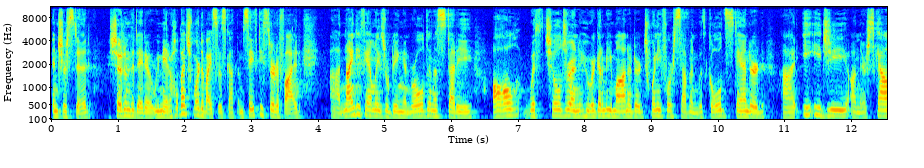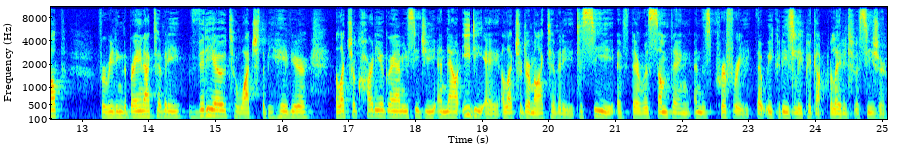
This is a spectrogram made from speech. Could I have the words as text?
interested. showed him the data. We made a whole bunch more devices, got them safety certified. Uh, 90 families were being enrolled in a study, all with children who were going to be monitored 24 7 with gold standard uh, EEG on their scalp for reading the brain activity, video to watch the behavior, electrocardiogram, ECG, and now EDA, electrodermal activity, to see if there was something in this periphery that we could easily pick up related to a seizure.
